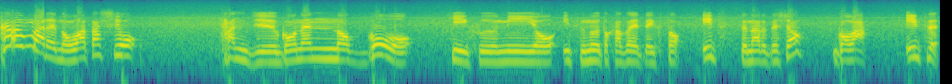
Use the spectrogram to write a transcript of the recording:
生まれの私を35年の5をひふみよいつむと数えていくといつってなるでしょ？5はいつ。ね。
